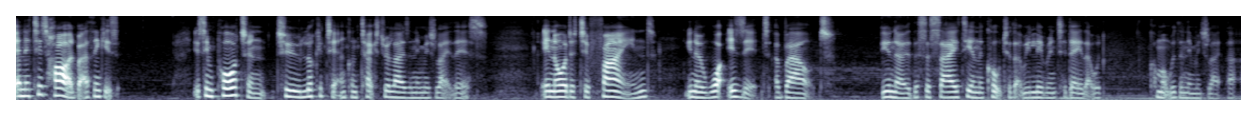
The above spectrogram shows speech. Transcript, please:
And it is hard, but I think it's it's important to look at it and contextualize an image like this in order to find you know, what is it about, you know, the society and the culture that we live in today that would come up with an image like that?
